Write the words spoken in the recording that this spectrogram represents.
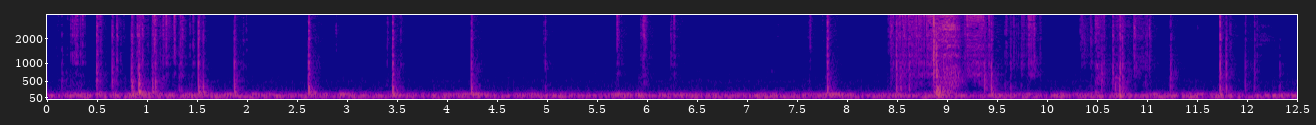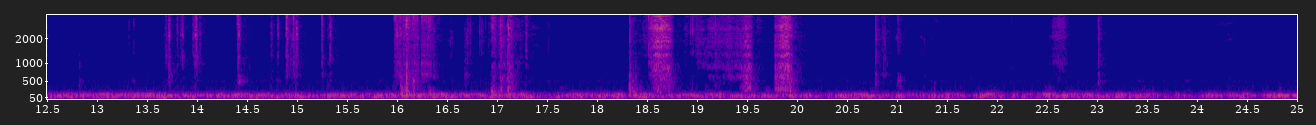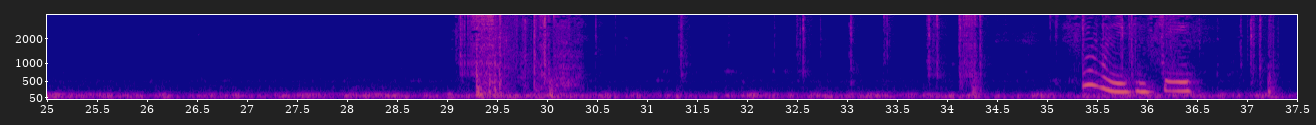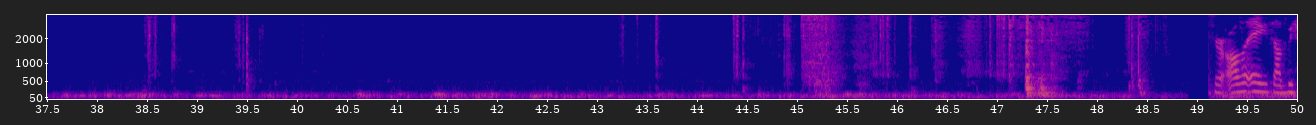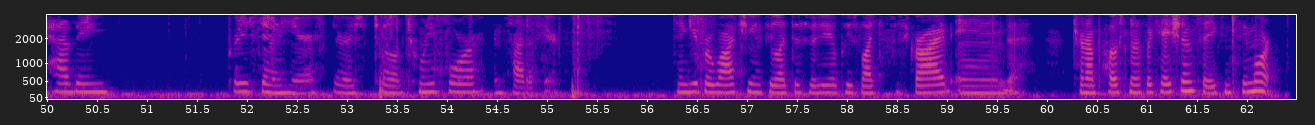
Some of them you can see. These are all the eggs I'll be having pretty soon here. There is total of 24 inside of here. Thank you for watching. If you like this video, please like and subscribe and turn on post notifications so you can see more.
